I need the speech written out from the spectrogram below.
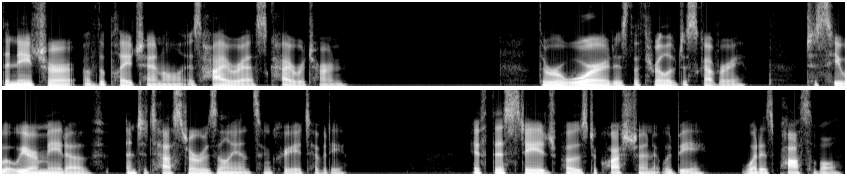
The nature of the play channel is high risk, high return. The reward is the thrill of discovery, to see what we are made of, and to test our resilience and creativity. If this stage posed a question, it would be what is possible?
